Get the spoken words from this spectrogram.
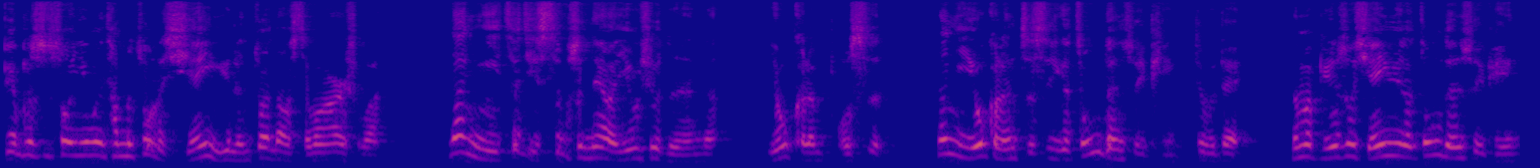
并不是说因为他们做了闲鱼能赚到十万二十万，那你自己是不是那样优秀的人呢？有可能不是，那你有可能只是一个中等水平，对不对？那么比如说闲鱼的中等水平，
